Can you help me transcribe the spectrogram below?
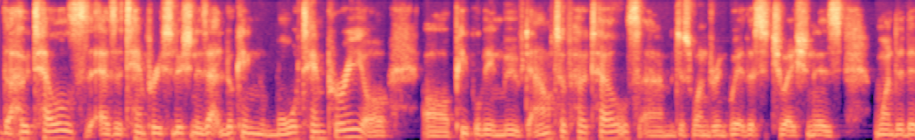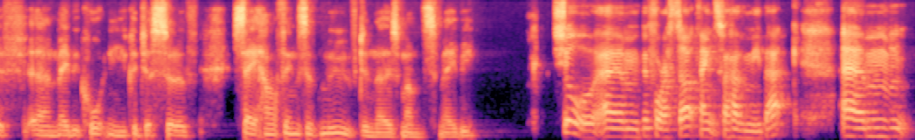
the hotels as a temporary solution is that looking more temporary or are people being moved out of hotels um, just wondering where the situation is wondered if uh, maybe courtney you could just sort of say how things have moved in those months maybe Sure. Um, before I start, thanks for having me back. Um,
